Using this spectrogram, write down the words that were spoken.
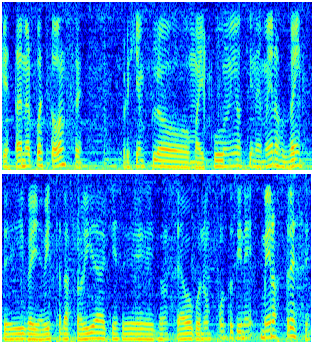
que está en el puesto 11. Por ejemplo, Maipú Unidos tiene menos 20 y Bellavista La Florida, que es de onceavo con un punto, tiene menos 13.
